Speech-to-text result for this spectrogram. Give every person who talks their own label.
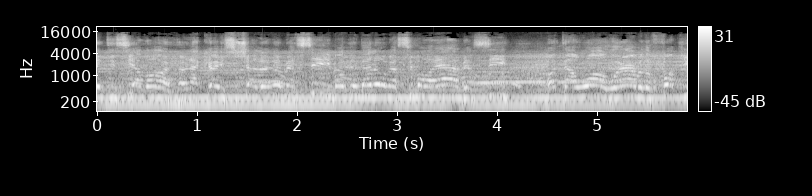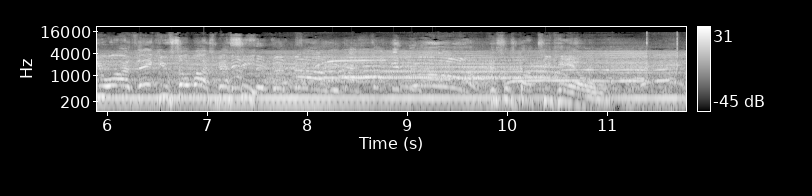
Speaker 1: d'être ici, avoir un, un accueil si chaleureux. Merci, Montebello, merci Montréal, merci Ottawa, wherever the fuck you are. Thank you so much, merci. This is called TKO.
